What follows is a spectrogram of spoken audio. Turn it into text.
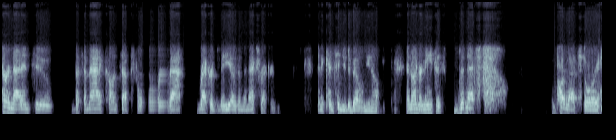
turn that into the thematic concept for that record's videos and the next record. And it continued to build, you know. And underneath is the next part of that story.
